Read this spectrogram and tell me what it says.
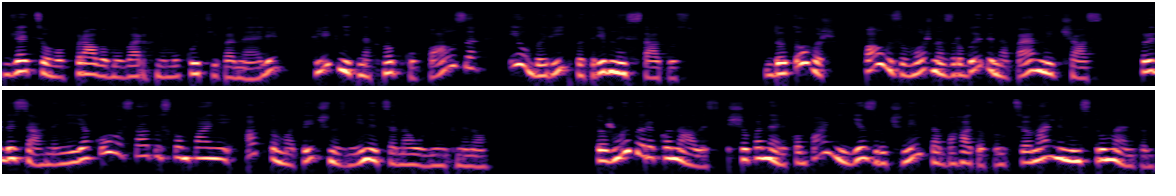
Для цього в правому верхньому куті панелі клікніть на кнопку Пауза і оберіть потрібний статус. До того ж, паузу можна зробити на певний час, при досягненні якого статус компанії автоматично зміниться на увімкнено. Тож ми переконались, що панель компанії є зручним та багатофункціональним інструментом,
